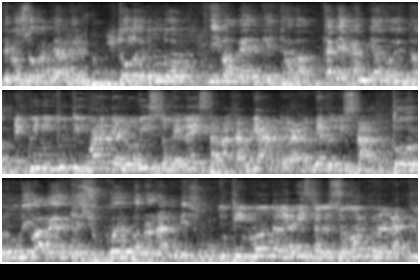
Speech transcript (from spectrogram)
Le costó cambiar de. Todo el mundo iba a ver que estaba, que había cambiado de estado. E quindi tutti quanti hanno visto che lei stava cambiando, era cambiato di stato. Todo el mundo iba a ver que su cuerpo no era el mismo. Tutto il mondo aveva visto che il suo corpo non era più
